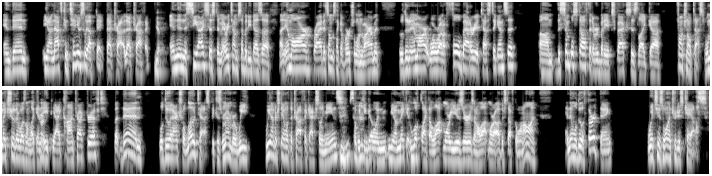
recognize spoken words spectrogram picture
And then you know, and that's continuously update that tra- that traffic. Yep. And then the CI system, every time somebody does a an MR, right, it's almost like a virtual environment. We'll do an MR, we'll run a full battery of tests against it. Um, the simple stuff that everybody expects is like uh, functional tests. We'll make sure there wasn't like an sure. API contract drift, but then we'll do an actual load test because remember we we understand what the traffic actually means, mm-hmm. so we can go and you know make it look like a lot more users and a lot more other stuff going on, and then we'll do a third thing, which is we'll introduce chaos.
